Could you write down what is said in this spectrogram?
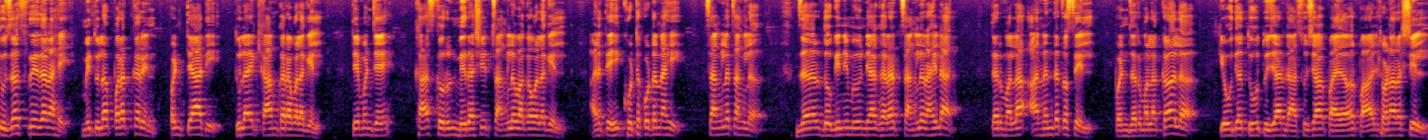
तुझं निदान आहे. मी तुला परत करेन पण त्याआधी तुला एक काम करावं लागेल. ते म्हणजे खास करून मीराशी चांगलं वागावं लागेल. आणि तेही खोटं खोटं नाही चांगलं चांगलं. जर दोघींनी मिळून या घरात चांगलं राहिलात तर मला आनंदच असेल. पण जर मला कळलं की उद्या तू तुझ्या दासूच्या पायावर पाळ ठेवणार असशील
